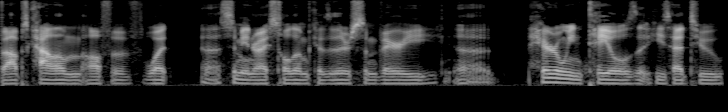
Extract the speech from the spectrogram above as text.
Bob's column off of what uh, Simeon Rice told him because there's some very uh, harrowing tales that he's had to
